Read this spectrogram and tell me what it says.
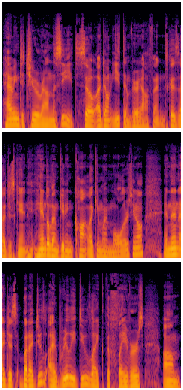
having to chew around the seeds, so I don't eat them very often because I just can't h- handle them getting caught like in my molars, you know. And then I just, but I do, I really do like the flavors. Um,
